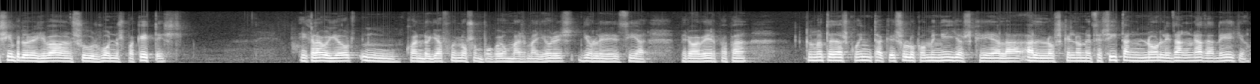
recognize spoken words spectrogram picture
siempre les llevaban sus buenos paquetes. Y claro, yo mm, cuando ya fuimos un poco más mayores, yo le decía, pero a ver papá, tú no te das cuenta que eso lo comen ellos, que a, los que lo necesitan no le dan nada de ello.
